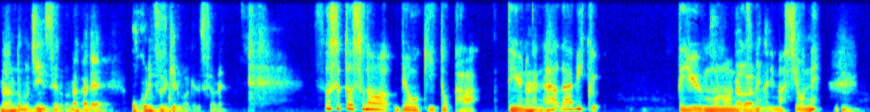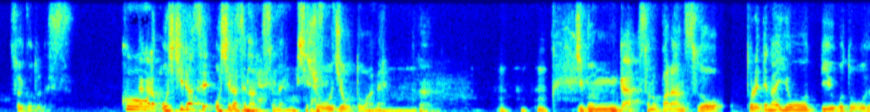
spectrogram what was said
何度も人生の中で起こり続けるわけですよね。そうすると、その病気とかっていうのが長引くっていうものにつながりますよね。うん、そういうことです。こう。だからお知らせ、お知らせなんですよね。症状とはね。自分がそのバランスを取れてないよっていうことを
